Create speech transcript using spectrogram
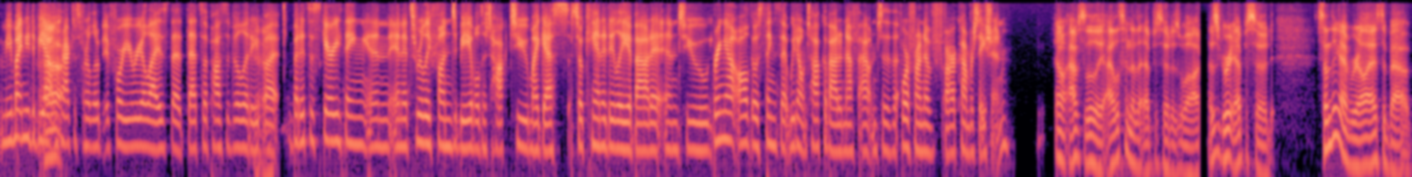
I mean, you might need to be out uh, in practice for a little bit before you realize that that's a possibility, yeah. but but it's a scary thing, and and it's really fun to be able to talk to my guests so candidly about it, and to bring out all those things that we don't talk about enough out into the forefront of our conversation. Oh, absolutely. I listened to that episode as well. That was a great episode. Something I've realized about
